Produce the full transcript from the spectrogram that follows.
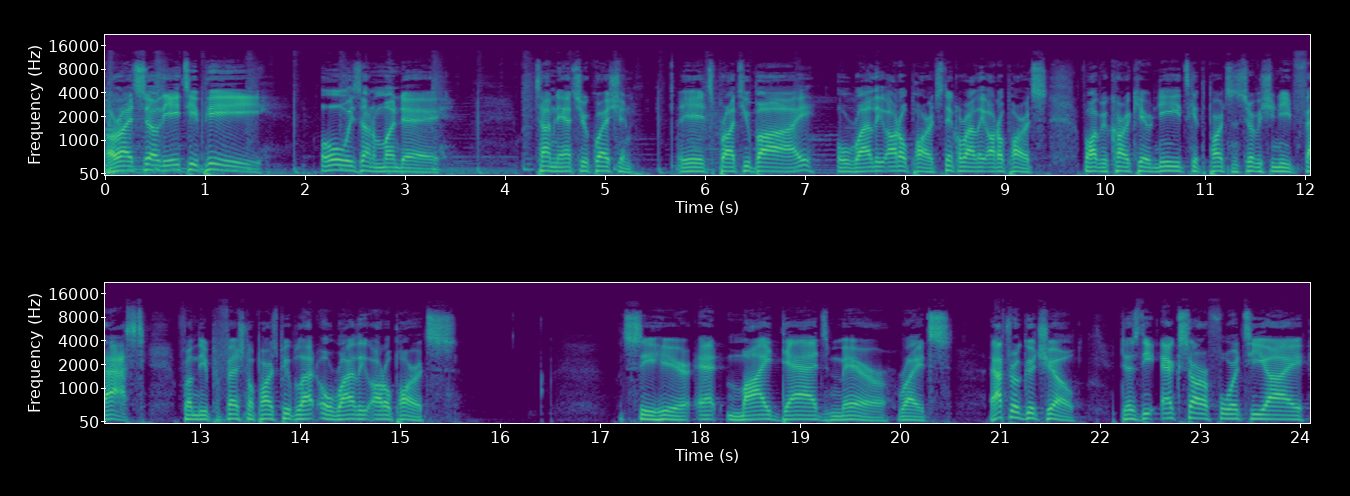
All right, so the ATP, always on a Monday. Time to answer your question. It's brought to you by O'Reilly Auto Parts. Think O'Reilly Auto Parts for all of your car care needs. Get the parts and service you need fast from the professional parts people at O'Reilly Auto Parts. Let's see here. At My Dad's Mare writes After a good show, does the XR4 Ti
